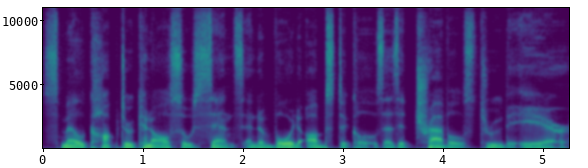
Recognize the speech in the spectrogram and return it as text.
Smellicopter can also sense and avoid obstacles as it travels through the air.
